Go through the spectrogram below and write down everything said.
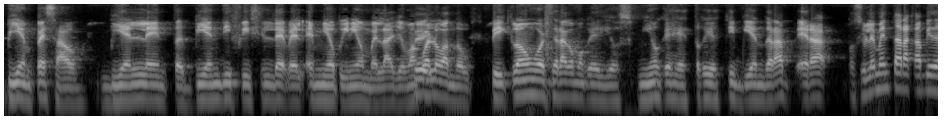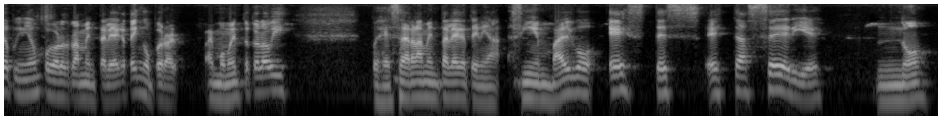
bien pesado, bien lento, es bien difícil de ver, en mi opinión, ¿verdad? Yo me Sí. acuerdo cuando vi Clone Wars era como que, Dios mío, ¿qué es esto que yo estoy viendo? Era, era posiblemente era cambio de opinión por la mentalidad que tengo, pero al, al momento que lo vi, pues esa era la mentalidad que tenía. Sin embargo, este, es- esta serie, no.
